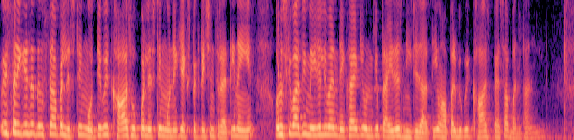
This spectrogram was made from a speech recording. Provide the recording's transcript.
तो इस तरीके से दोस्तों यहाँ पे लिस्टिंग होती है। कोई खास ऊपर लिस्टिंग होने की एक्सपेक्टेशन रहती नहीं है। और उसके बाद भी मेजरली मैंने देखा है कि उनकी प्राइजेस नीचे जाती है, वहाँ पर भी कोई खास पैसा बनता नहीं है।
